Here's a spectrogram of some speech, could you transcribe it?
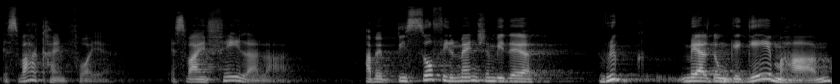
Es war kein Feuer, es war ein Fehlalarm. Aber bis so viele Menschen wieder Rückmeldung gegeben haben,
